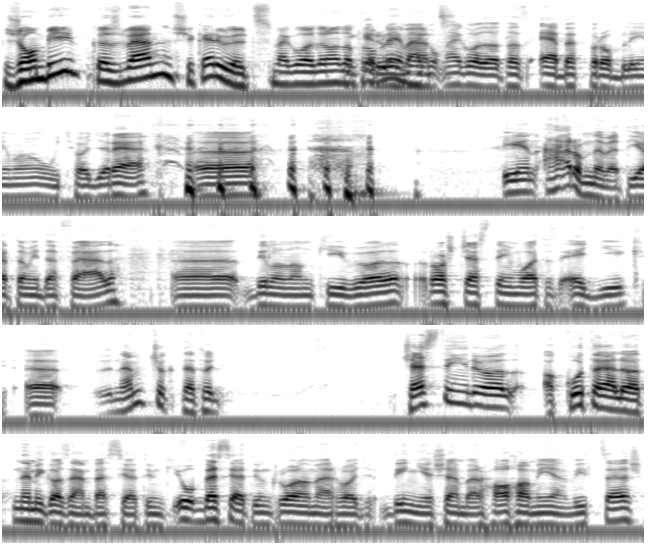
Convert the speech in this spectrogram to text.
Zombi, közben sikerült megoldanod sikerült, a problémát? Meg, megoldott az ebb probléma, úgyhogy re. Én három nevet írtam ide fel, uh, Dillonon kívül. Ross Chastain volt az egyik. Uh, nem csak, tehát, hogy Chastainről a kota előtt nem igazán beszéltünk. Jó, beszéltünk róla, mert hogy dinnyés ember, haha, milyen vicces,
